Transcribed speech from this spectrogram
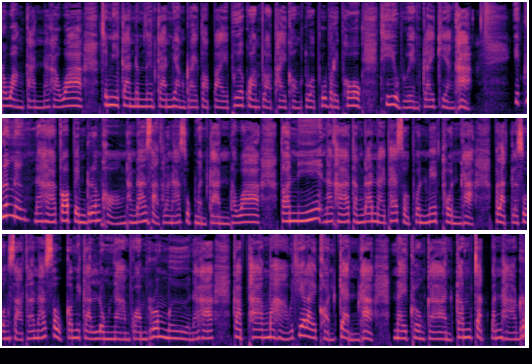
ระวังกันนะคะว่าจะมีการดำเนินการอย่างไรต่อไป เพื่อความปลอดภัยของตัวผู้บริโภคที่อยู่บริเวณใกล้เคียงค่ะ อีกเรื่องหนึ่งนะคะก็เป็นเรื่องของทางด้านสาธารณาสุขเหมือนกัน เพราะว่าตอนนี้นะคะทางด้านนายแพทย์โสพลเมฆทนค่ะ ปลัดกระทรวงสาธารณาสุขก็มีการลงนามความร่วมมือนะคะ กับทางมหาวิทยาลัยขอนแก่นค่ะ ในโครงการกำจัดปัญหาโร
